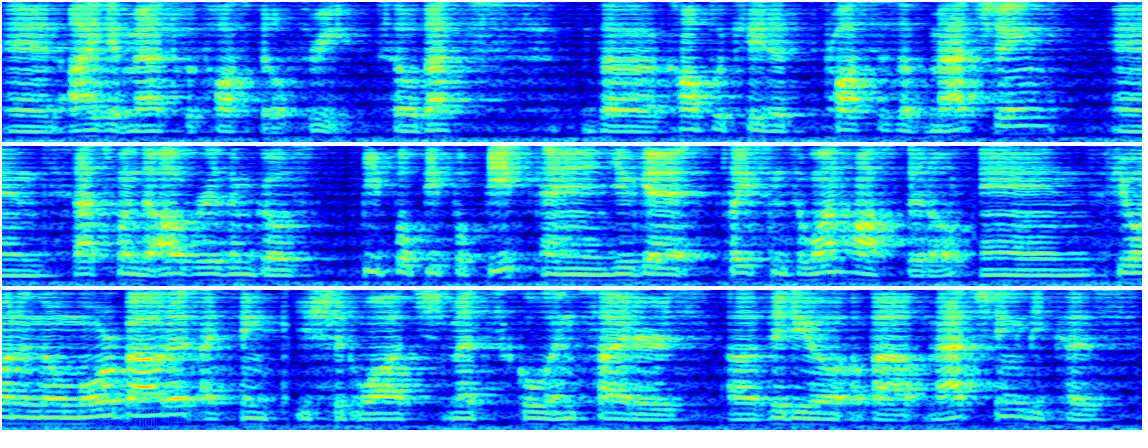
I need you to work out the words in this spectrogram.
and I get matched with hospital three. So that's the complicated process of matching. And that's when the algorithm goes beep, beep, beep, beep, and you get placed into one hospital. And if you want to know more about it, I think you should watch Med School Insider's uh, video about matching because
